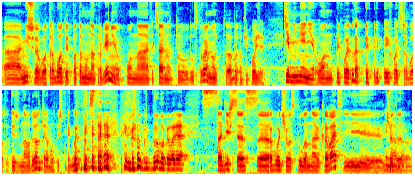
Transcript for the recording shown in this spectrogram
а, Миша вот работает по тому направлению, он официально трудоустроен, ну об этом чуть позже. Тем не менее, он приходит, ну как при- при- приходит с работы, ты же на удаленке работаешь, ты как бы просто, гру- гру- грубо говоря, садишься с рабочего стула на кровать и, И что-то... наоборот.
